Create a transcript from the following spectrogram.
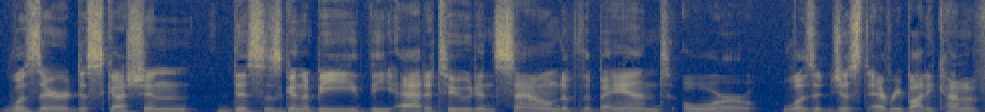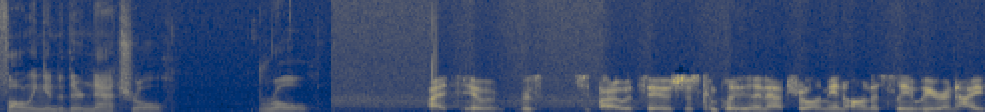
was there a discussion this is going to be the attitude and sound of the band or was it just everybody kind of falling into their natural role I it was I would say it was just completely natural. I mean, honestly, we were in high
